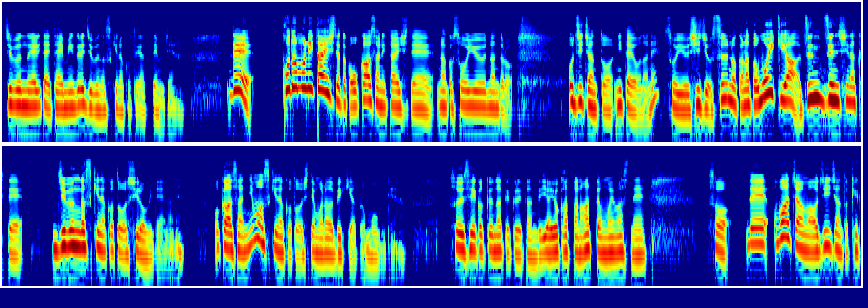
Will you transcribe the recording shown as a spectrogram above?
自分のやりたいタイミングで自分の好きなことやってみたいな。で子供に対してとかお母さんに対してなんかそういうなんだろうおじいちゃんと似たようなねそういう指示をするのかなと思いきや全然しなくて自分が好きなことをしろみたいなね。お母さんにも好きなことをしてもらうべきやと思うみたいな。そういう性格になってくれたんでいやよかったなって思いますね。そう。でおばあちゃんはおじいちゃんと結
